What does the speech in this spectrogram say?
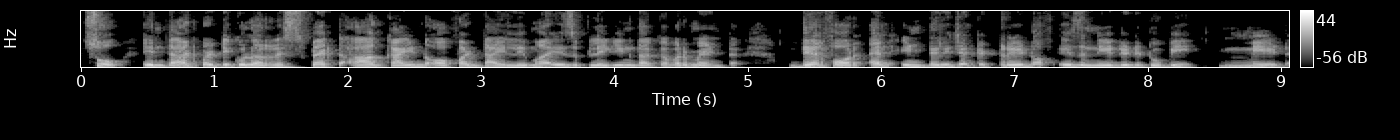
So in that particular respect a kind of a dilemma is plaguing the government. Therefore an intelligent trade-off is needed to be made.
